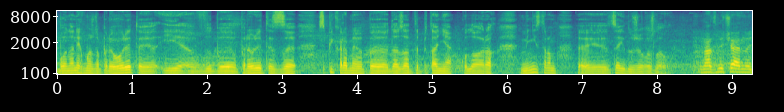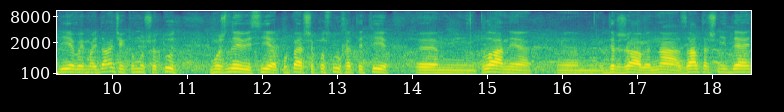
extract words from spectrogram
бо на них можна переговорити і в- переговорити з спікерами, е, задати питання в кулуарах міністрам. Е, Це і дуже важливо. надзвичайно дієвий майданчик, тому що тут можливість є, по-перше, послухати ті ем, плани держави на завтрашній день,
